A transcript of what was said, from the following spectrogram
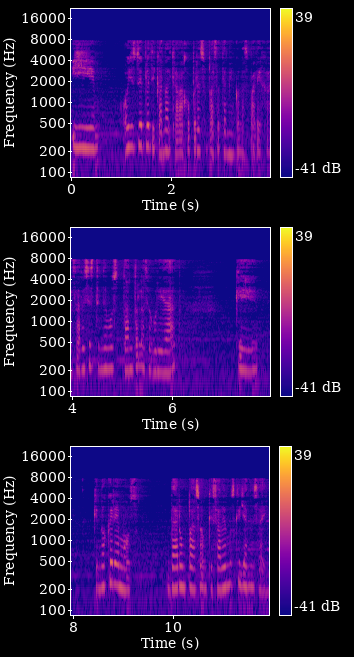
Y Hoy estoy platicando al trabajo, pero eso pasa también con las parejas. A veces tenemos tanto la seguridad que, que no queremos dar un paso aunque sabemos que ya no es ahí.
